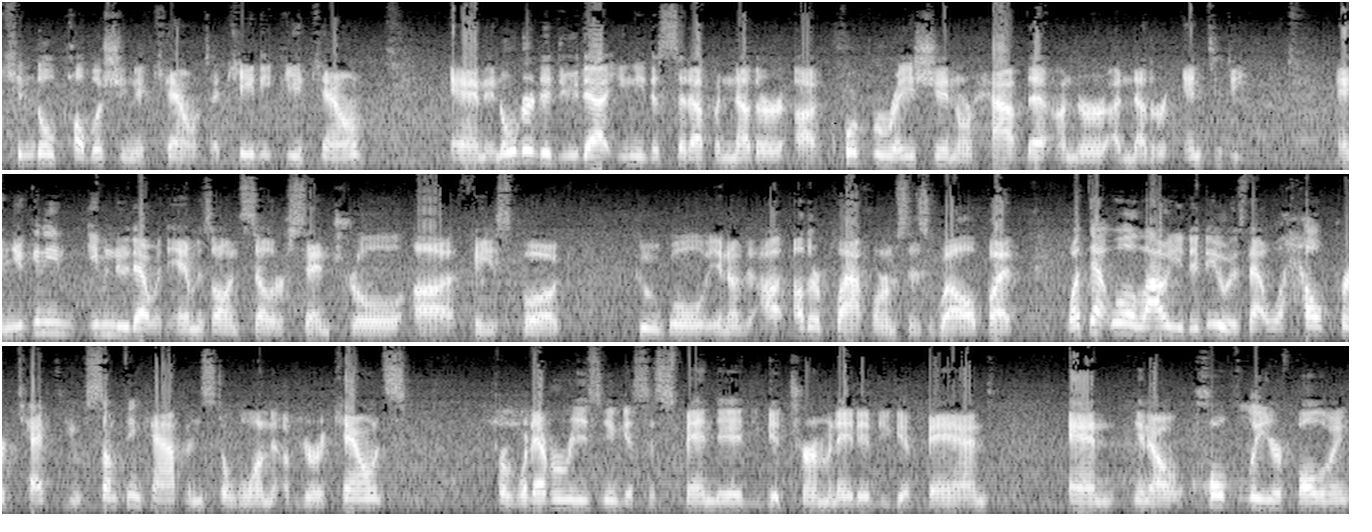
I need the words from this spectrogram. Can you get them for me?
Kindle publishing account, a KDP account. And in order to do that, you need to set up another uh, corporation or have that under another entity. And you can even do that with Amazon Seller Central, uh, Facebook, Google, you know, other platforms as well. But what that will allow you to do is that will help protect you. Something happens to one of your accounts, for whatever reason, you get suspended, you get terminated, you get banned and you know, hopefully you're following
